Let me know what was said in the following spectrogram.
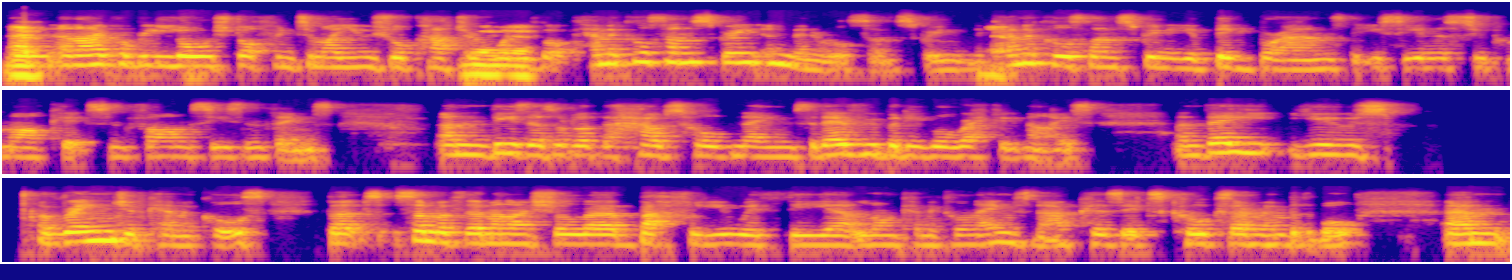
Yeah. And, and I probably launched off into my usual pattern Yeah, where yeah. you've got chemical sunscreen and mineral sunscreen. The Yeah. chemical sunscreen are your big brands that you see in the supermarkets and pharmacies and things. And these are sort of the household names that everybody will recognize. And they use a range of chemicals, but some of them, and I shall uh, baffle you with the uh, long chemical names now because it's cool because I remember them all. Um,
